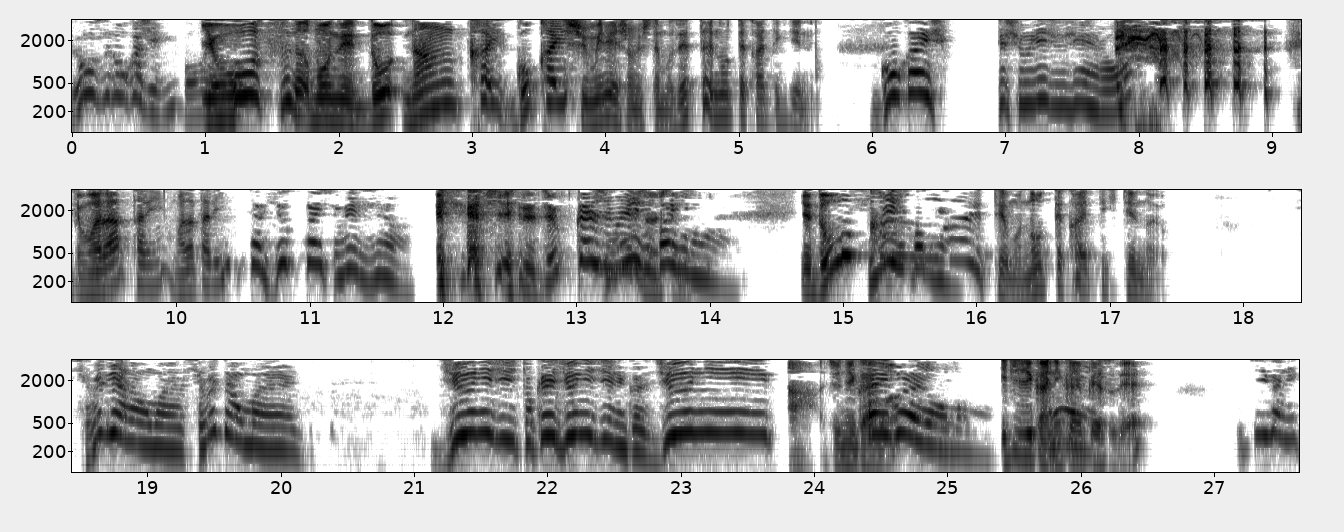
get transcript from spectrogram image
様子がおかしい？お前様子が、もうね、ど、何回、5回シミュレーションしても絶対乗って帰ってきてんねん。5回シミュレーションしてんやろえまだ足りん？まだ足りん？い10回シミュレーションしな。や、知れる。10回シミュレーションしてる。いシミュレーション大変な。や、どう考えても乗って帰ってきてんのよ。せめてやな、お前。せめてお前。12時、時計12時やねんから、12あ、12回は回ぐ。らいはお前。1時間2回ペースで？1時間に1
